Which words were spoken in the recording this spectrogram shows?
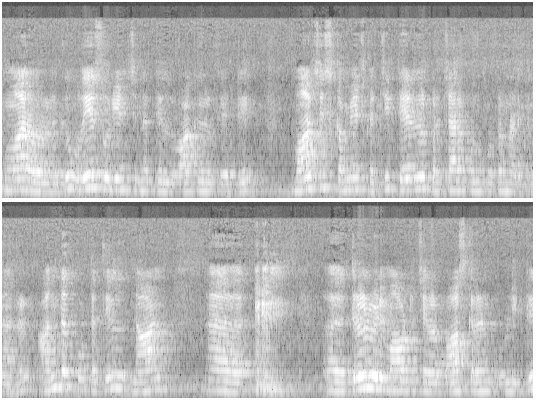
குமார் அவர்களுக்கு உதயசூரியன் சின்னத்தில் வாக்குகள் கேட்டு மார்க்சிஸ்ட் கம்யூனிஸ்ட் கட்சி தேர்தல் பிரச்சார பொதுக்கூட்டம் நடத்தினார்கள். அந்த கூட்டத்தில் நான் திருநெல்வேலி மாவட்ட செயலர் பாஸ்கரன் உள்ளிட்டு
